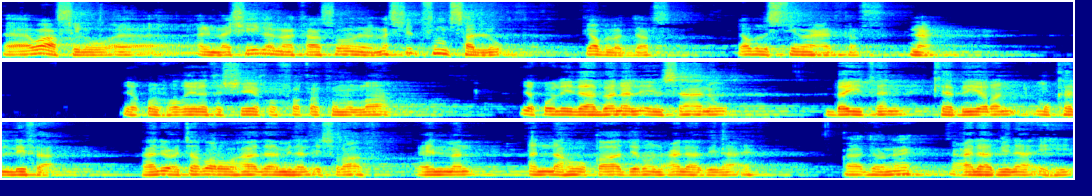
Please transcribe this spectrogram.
فواصلوا آه، المشي لما تصلون المسجد ثم صلوا قبل الدرس قبل استماع الدرس. نعم. يقول فضيلة الشيخ وفقكم الله يقول إذا بنى الإنسان بيتا كبيرا مكلفا هل يعتبر هذا من الإسراف علما أنه قادر على بنائه؟ قادر على بنائه.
